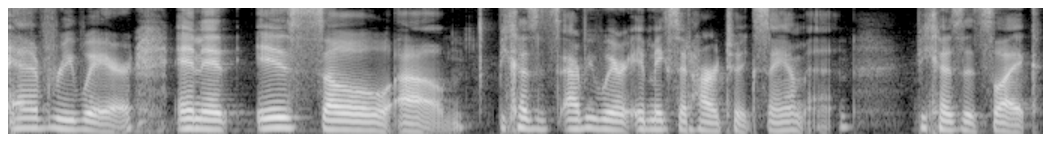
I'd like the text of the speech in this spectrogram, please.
everywhere. And it is so um, because it's everywhere it makes it hard to examine. Because it's like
